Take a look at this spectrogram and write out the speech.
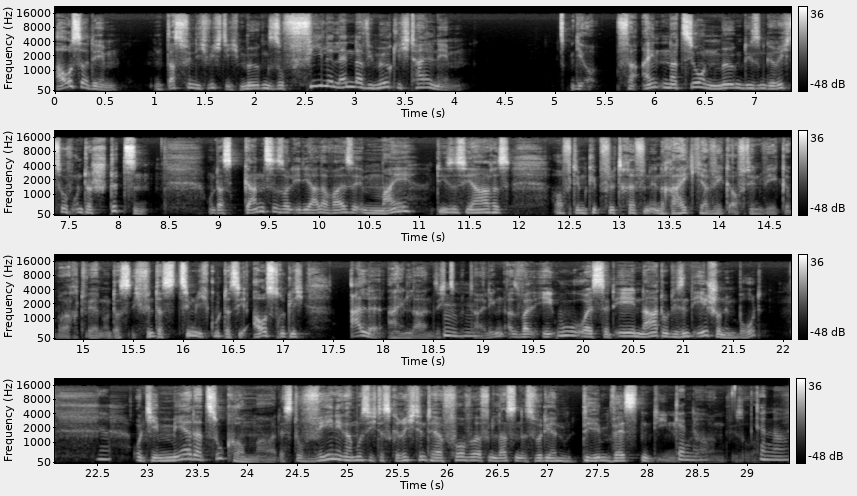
Außerdem, und das finde ich wichtig, mögen so viele Länder wie möglich teilnehmen. Die Vereinten Nationen mögen diesen Gerichtshof unterstützen. Und das Ganze soll idealerweise im Mai dieses Jahres auf dem Gipfeltreffen in Reykjavik auf den Weg gebracht werden. Und das, ich finde das ziemlich gut, dass sie ausdrücklich alle einladen, sich mhm. zu beteiligen. Also weil EU, OSZE, NATO, die sind eh schon im Boot. Ja. Und je mehr dazukommen, desto weniger muss sich das Gericht hinterher vorwerfen lassen, es würde ja nur dem Westen dienen. Genau. genau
